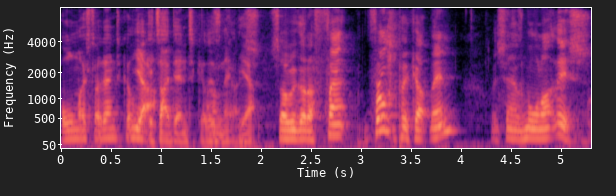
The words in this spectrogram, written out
almost identical. Yeah. it's identical, isn't it? Yeah. So we've got a fat front pickup then, which sounds more like this.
